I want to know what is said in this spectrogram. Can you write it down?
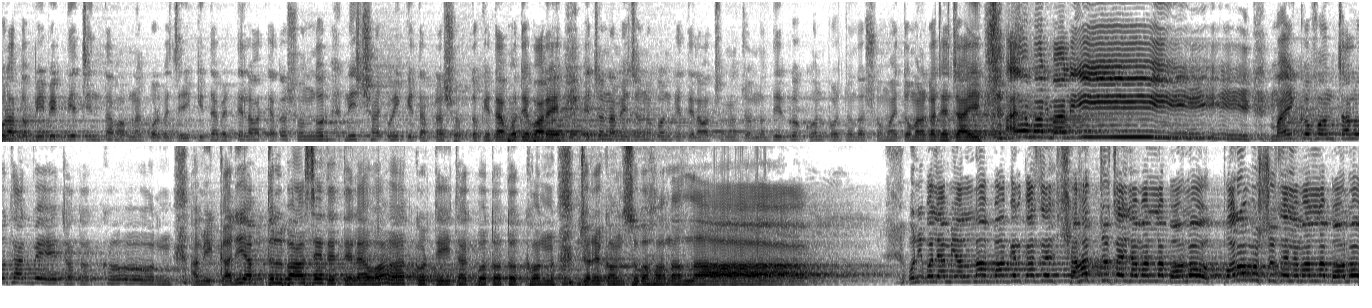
ওরা তো বিবেক দিয়ে চিন্তা ভাবনা করবে যে এই কিতাবের তেলাওয়াত এত সুন্দর, নিশ্চয় ওই কিতাবটা সত্য কিতাব হতে পারে। এর জন্য আমি জনগণকে তেলাওয়াত শোনার জন্য দীর্ঘক্ষণ পর্যন্ত সময় তোমার কাছে চাই। আমার মালিক! মাইক্রোফোন চালু থাকবে যতক্ষণ। আমি কারি আব্দুল বাসেদ তেলাওয়াত করতেই থাকব ততক্ষণ। জোরে কন সুবহানাল্লাহ। উনি বলে, আমি আল্লাহ পাকের কাছে সাহায্য চাইলাম, আল্লাহ বলো, পরামর্শ চাইলাম, আল্লাহ বলো,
